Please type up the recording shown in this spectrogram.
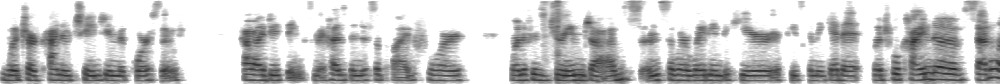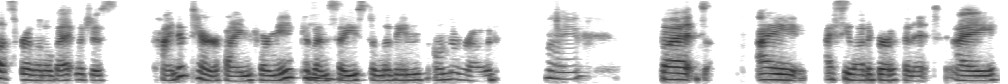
which are kind of changing the course of how I do things. My husband just applied for one of his dream jobs. And so we're waiting to hear if he's going to get it, which will kind of settle us for a little bit, which is kind of terrifying for me because mm-hmm. I'm so used to living on the road. Right. But I I see a lot of growth in it. I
